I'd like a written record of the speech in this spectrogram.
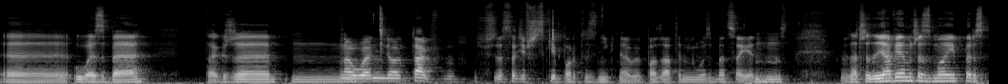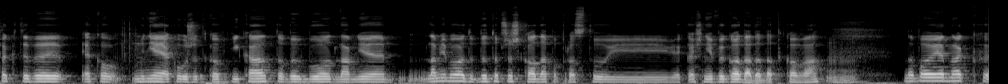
e, USB, także... mm, No, no tak, w- zasadzie wszystkie porty zniknęły, poza tym USB-C 1. Mhm. Znaczy, ja wiem, że z mojej perspektywy, jako mnie, jako użytkownika, to by było dla mnie, dla mnie była to, przeszkoda po prostu i jakaś niewygoda dodatkowa. Mhm. No bo jednak y,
